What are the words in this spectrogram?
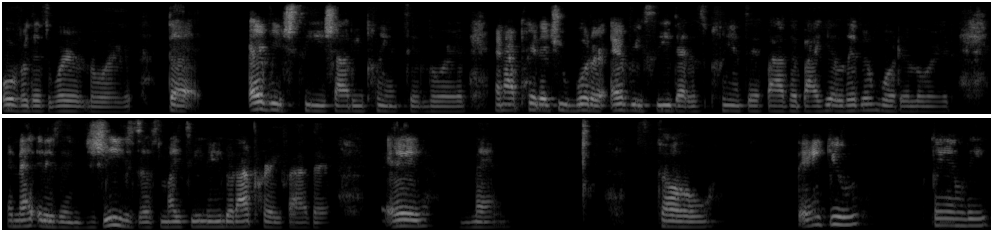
over this word, Lord, that every seed shall be planted, Lord. And I pray that you water every seed that is planted, Father, by your living water, Lord. And that it is in Jesus' mighty name that I pray, Father. Amen. So thank you, family,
